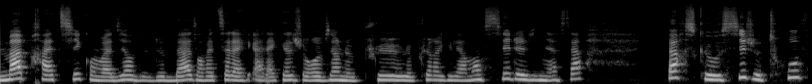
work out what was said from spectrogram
ma pratique, on va dire, de, base, en fait, celle à, laquelle je reviens le plus, le plus régulièrement, c'est le vinyasa. Parce que aussi, je trouve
